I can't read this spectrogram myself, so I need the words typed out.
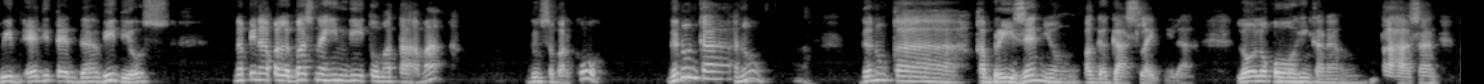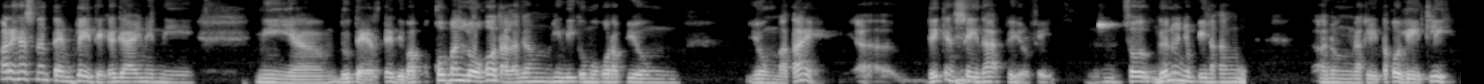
with edited uh, videos na pinapalabas na hindi tumatama dun sa barko. Ganun ka ano, ganun ka ka brazen yung pag-gaslight nila. Lolokohin ka ng tahasan. Parehas ng template eh, kagaya ni ni um, Duterte, 'di ba? Kung manloko talagang hindi kumukurap yung yung mata eh. Uh, they can say mm-hmm. that to your face. Mm-hmm. So, ganun mm-hmm. yung pinakang anong nakita ko lately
